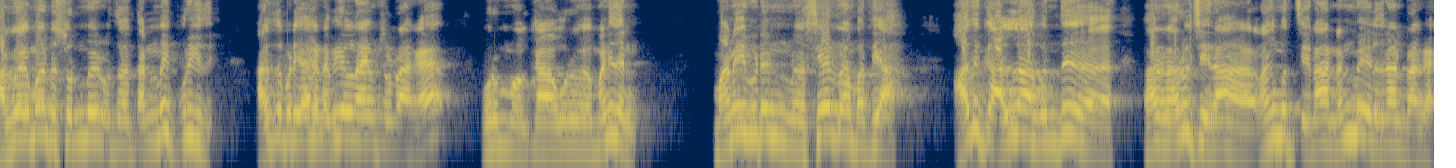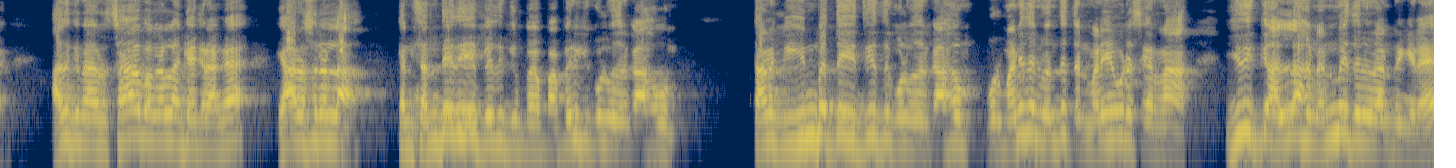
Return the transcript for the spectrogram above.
அர் ரஹ்மான் என்ற சொன்மை தன்மை புரியுது. அடுத்தபடியாக நபிகள் நாயம் சொல்றாங்க ஒரு ம- க- ஒரு மனிதன் மனைவியுடன் சேர்றான் பாத்தியா? அதுக்கு அல்லாஹ் வந்து அருள் செய்கிறான் ரஹ்மத் செய்கிறான் நன்மை எழுதுறான்றாங்க. அதுக்கு நான் சகாபங்கள்லாம் கேட்குறாங்க யார் சொல்லலாம் தன் சந்ததியை பெருக்கி ப- ப- பெருக்கிக் கொள்வதற்காகவும் தனக்கு இன்பத்தை தீர்த்து கொள்வதற்காகவும் ஒரு மனிதன் வந்து தன் மனைவியோட சேர்றான். இதுக்கு அல்லாஹ் நன்மை தருகிறான்றீங்களே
